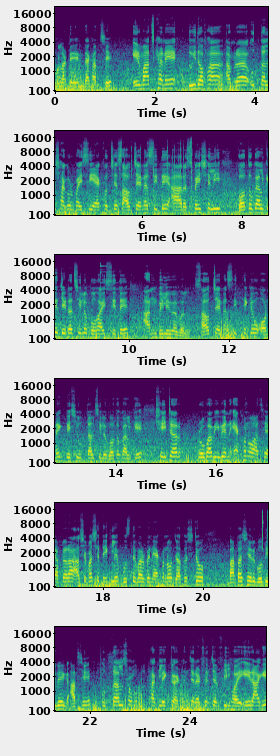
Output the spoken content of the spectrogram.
ঘোলাটে দেখাচ্ছে। এর মাঝখানে দুই দফা আমরা উত্তাল সাগর পাইছি, এক হচ্ছে সাউথ চায়না সিতে আর স্পেশালি গতকালকে যেটা ছিল বোহাই সিতে আনবিলিভেবল সাউথ চায়না সি থেকেও অনেক বেশি উত্তাল ছিল গতকালকে। সেইটার প্রভাব ইভেন এখনও আছে। আপনারা আশেপাশে দেখলে বুঝতে পারবেন, এখনও যথেষ্ট বাতাসের গতিবেগ আছে। উত্তাল সমুদ্র থাকলে একটু অ্যাডভেঞ্চার অ্যাডভেঞ্চার ফিল হয়। এর আগে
